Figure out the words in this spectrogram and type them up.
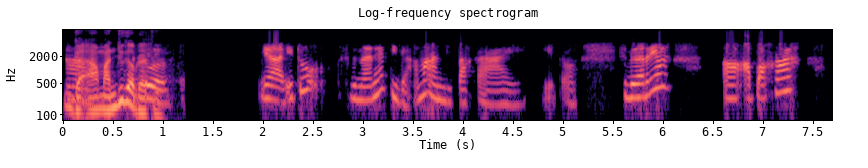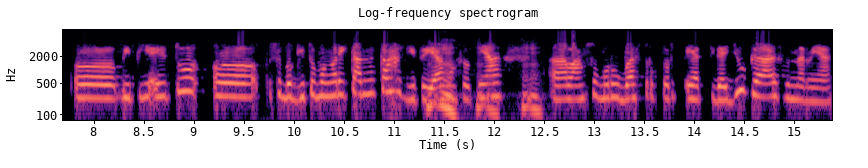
nggak nah, aman juga berarti? ya itu sebenarnya tidak aman dipakai gitu. Sebenarnya uh, apakah uh, eh, BPA itu uh, sebegitu mengerikankah gitu ya? Mm -hmm. maksudnya mm -hmm. uh, langsung merubah struktur? Ya tidak juga sebenarnya.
